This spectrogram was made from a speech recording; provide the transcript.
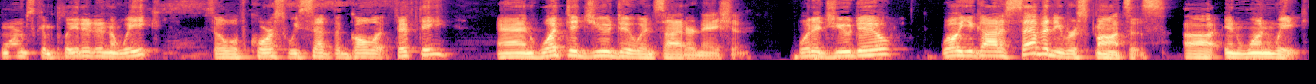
forms completed in a week. So of course we set the goal at 50 and what did you do insider nation? What did you do? Well you got a 70 responses uh, in one week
